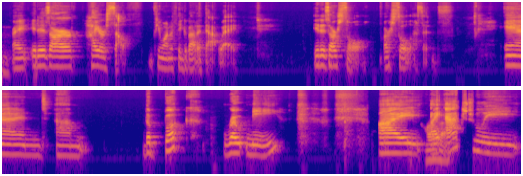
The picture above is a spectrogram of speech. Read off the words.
Mm. right? It is our higher self if you want to think about it that way. It is our soul our soul essence. And um, the book wrote me i Love i actually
